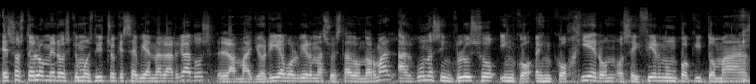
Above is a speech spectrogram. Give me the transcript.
Esos telómeros que hemos dicho que se habían alargados, la mayoría volvieron a su estado normal, algunos incluso encogieron o se hicieron un poquito más,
